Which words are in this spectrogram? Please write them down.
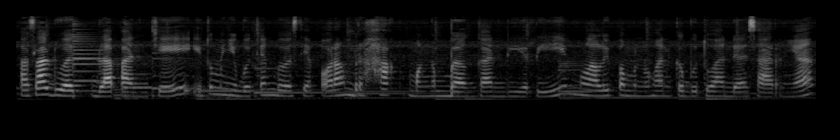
Pasal 28C itu menyebutkan bahwa setiap orang berhak mengembangkan diri melalui pemenuhan kebutuhan dasarnya,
